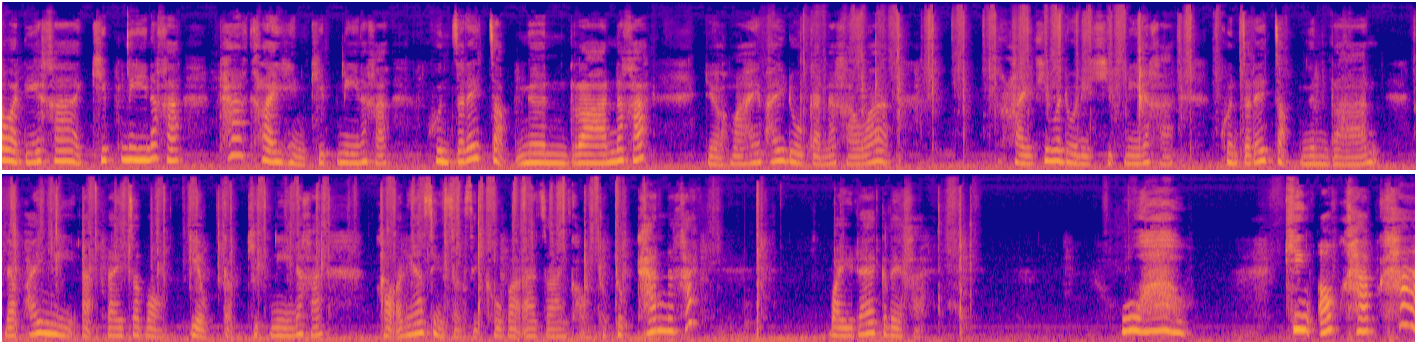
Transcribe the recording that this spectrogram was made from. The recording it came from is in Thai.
สวัสดีค่ะ คลิปนี้นะคะ ถ้าใครเห็นคลิปนี้นะคะ คุณจะได้จับเงินร้านนะคะ เดี๋ยวมาให้ไพ่ดูกันนะคะว่า ใครที่มาดูในคลิปนี้นะคะ คุณจะได้จับเงินร้าน แล้วไพ่มีอะไรจะบอกเกี่ยวกับคลิปนี้นะคะ ขออนุญาตสิ่งศักดิ์สิทธิ์ครูบาอาจารย์ของทุกๆท่านนะคะใบแรกกันเลยค่ะ ว้าว King of Cup ค่ะ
